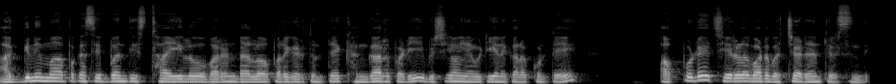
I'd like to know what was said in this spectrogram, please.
అగ్నిమాపక సిబ్బంది స్థాయిలో వరండాలో పరిగెడుతుంటే కంగారు పడి విషయం ఏమిటి అని కనుక్కుంటే అప్పుడే చీరలవాడ వచ్చాడని తెలిసింది.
